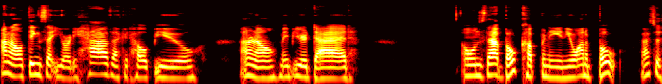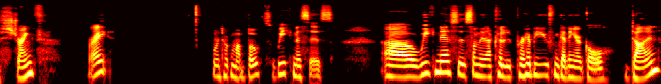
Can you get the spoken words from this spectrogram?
I don't know, things that you already have that could help you. I don't know, maybe your dad owns that boat company and you want a boat. That's a strength, right? We're talking about boats. Weaknesses. Uh, weakness is something that could prohibit you from getting your goal done.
